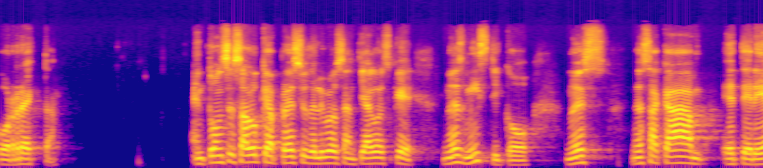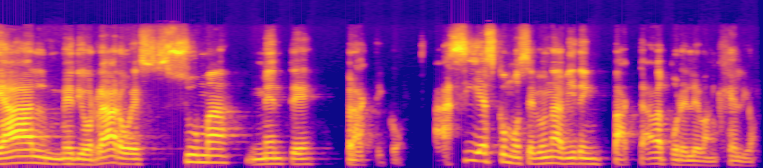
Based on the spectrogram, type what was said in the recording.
correcta. Entonces, algo que aprecio del libro de Santiago es que no es místico, no es no es acá etereal, medio raro, es sumamente práctico. Así es como se ve una vida impactada por el Evangelio.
